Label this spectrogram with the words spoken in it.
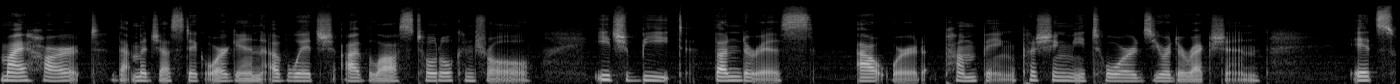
My heart, that majestic organ of which I've lost total control each beat thunderous, outward, pumping, pushing me towards your direction. It's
